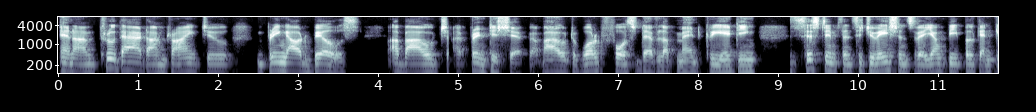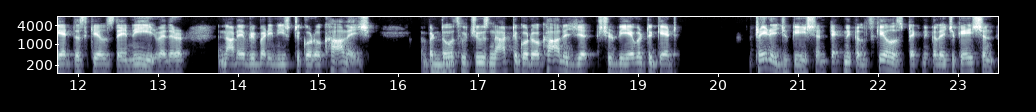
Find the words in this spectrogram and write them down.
And I'm through that, I'm trying to bring out bills about apprenticeship, about workforce development, creating systems and situations where young people can get the skills they need, whether not everybody needs to go to college. But mm-hmm. those who choose not to go to college yet should be able to get trade education, technical skills, technical education,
